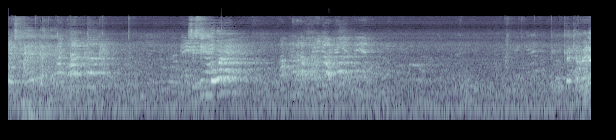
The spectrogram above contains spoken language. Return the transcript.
Almost had that. 16 more. Good, come right up.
